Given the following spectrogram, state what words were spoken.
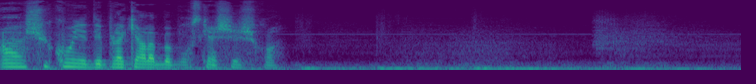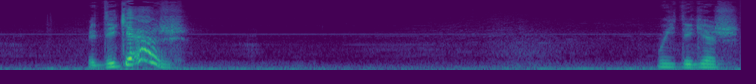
Ah, je suis con, il y a des placards là-bas pour se cacher, je crois. Mais dégage Oui, dégage.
